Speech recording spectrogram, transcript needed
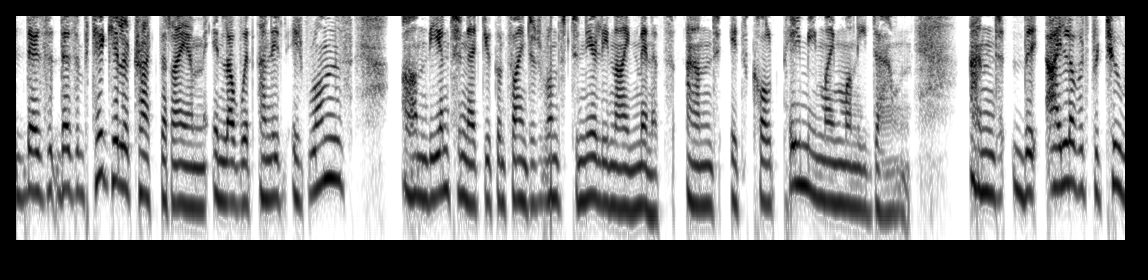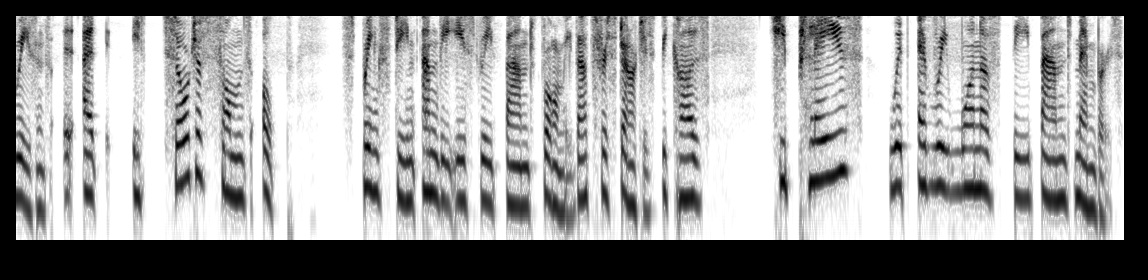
there's there's a particular track that I am in love with, and it, it runs on the internet, you can find it runs to nearly nine minutes and it's called Pay Me My Money Down. And the, I love it for two reasons. It, it sort of sums up Springsteen and the E Street Band for me. That's for starters, because he plays with every one of the band members.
